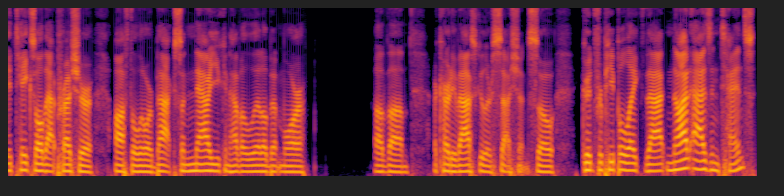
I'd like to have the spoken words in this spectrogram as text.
it takes all that pressure off the lower back. So now you can have a little bit more of um, a cardiovascular session. So good for people like that. Not as intense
